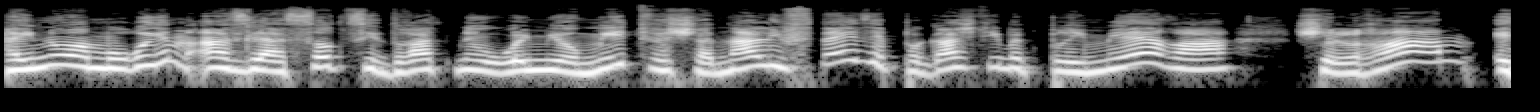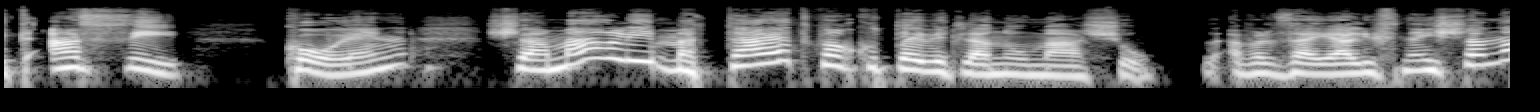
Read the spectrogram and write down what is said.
היינו אמורים אז לעשות סדרת נעורים יומית, ושנה לפני זה פגשתי בפרימיירה של רם את אסי כהן, שאמר לי, מתי את כבר כותבת לנו משהו? אבל זה היה לפני שנה.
